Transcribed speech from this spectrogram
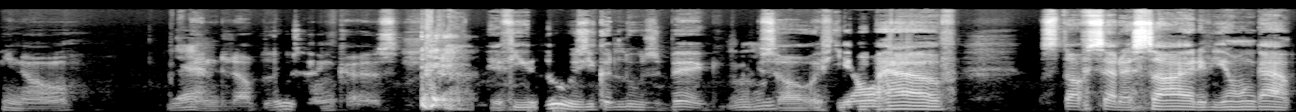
You know, yeah. ended up losing because if you lose, you could lose big. Mm-hmm. So if you don't have stuff set aside, if you don't got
